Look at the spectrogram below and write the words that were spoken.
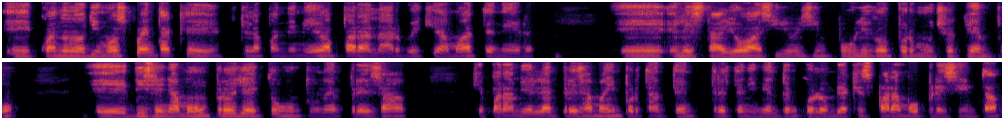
eh, cuando nos dimos cuenta que, que, la pandemia iba para largo y que íbamos a tener eh, el estadio vacío y sin público por mucho tiempo, eh, diseñamos un proyecto junto a una empresa que para mí es la empresa más importante de entretenimiento en Colombia, que es Páramo Presenta,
